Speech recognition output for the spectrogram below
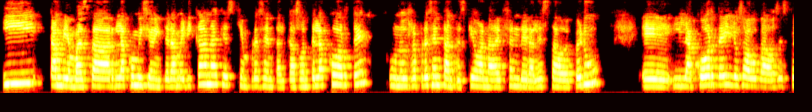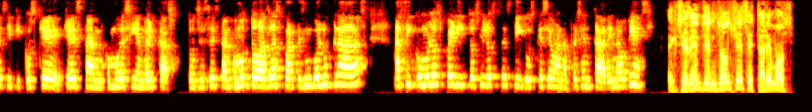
Y también va a estar la Comisión Interamericana, que es quien presenta el caso ante la Corte, unos representantes que van a defender al Estado de Perú eh, y la corte y los abogados específicos que, que, están como decidiendo el caso. Entonces están como todas las partes involucradas, así como los peritos y los testigos que se van a presentar en audiencia. Excelente, entonces estaremos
